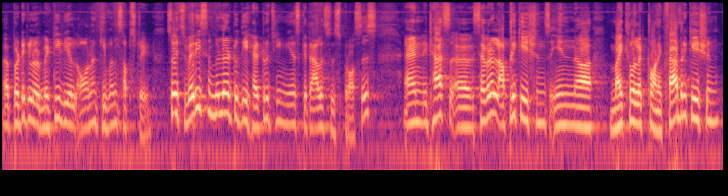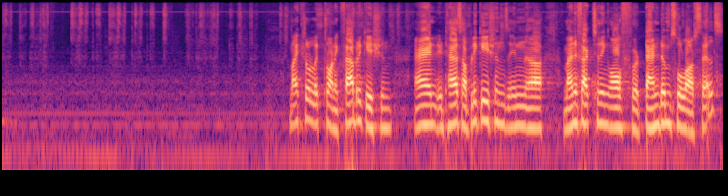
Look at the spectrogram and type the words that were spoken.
a, particular material on a given substrate. So, it is very similar to the heterogeneous catalysis process and it has uh, several applications in uh, microelectronic fabrication, microelectronic fabrication and it has applications in uh, manufacturing of uh, tandem solar cells.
